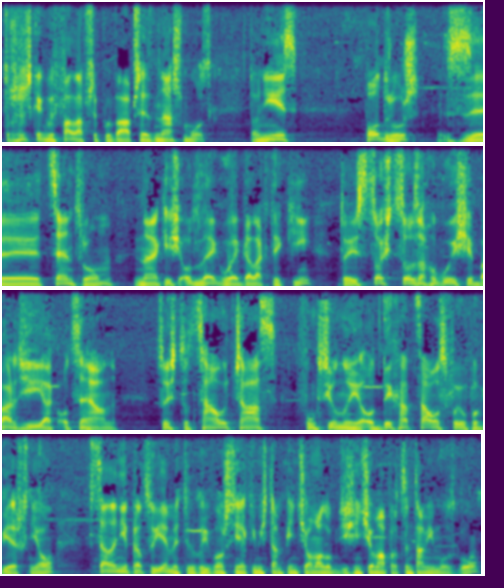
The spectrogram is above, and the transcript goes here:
Troszeczkę jakby fala przepływała przez nasz mózg. To nie jest podróż z centrum na jakieś odległe galaktyki. To jest coś, co zachowuje się bardziej jak ocean. Coś, co cały czas funkcjonuje, oddycha całą swoją powierzchnią. Wcale nie pracujemy tylko i wyłącznie jakimiś tam pięcioma lub dziesięcioma procentami mózgu.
